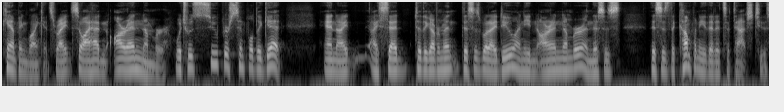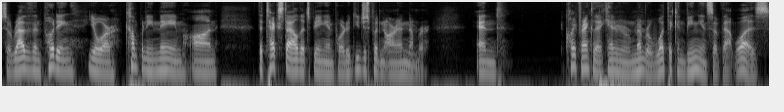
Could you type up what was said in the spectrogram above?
camping blankets right? So I had an RN number which was super simple to get. And I I said to the government this is what I do. I need an RN number and this is this is the company that it's attached to. So rather than putting your company name on the textile that's being imported, you just put an RN number. And quite frankly, I can't even remember what the convenience of that was,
